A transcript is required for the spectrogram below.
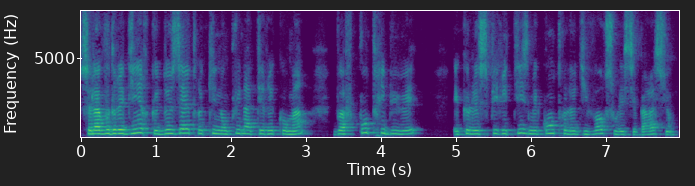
Cela voudrait dire que deux êtres qui n'ont plus d'intérêt commun doivent contribuer et que le spiritisme est contre le divorce ou les séparations.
